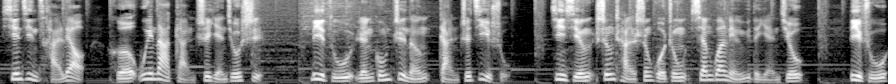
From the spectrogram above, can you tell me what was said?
先进材料和微纳感知研究室，立足人工智能感知技术，进行生产生活中相关领域的研究，例如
